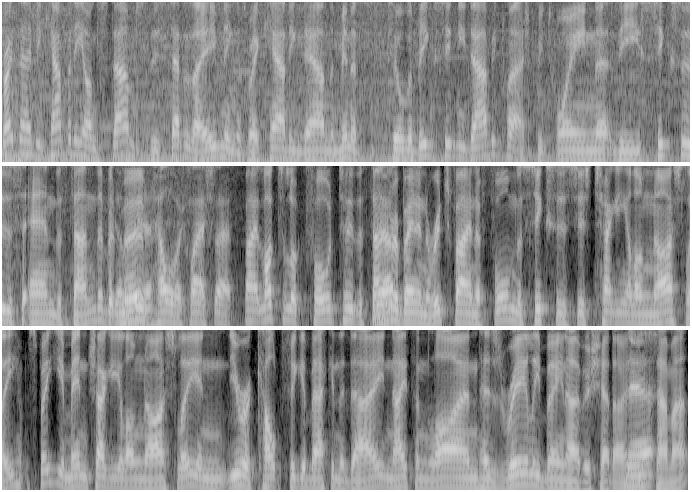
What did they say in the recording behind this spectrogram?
Great to have your company on Stumps this Saturday evening as we're counting down the minutes till the big Sydney Derby clash between the Sixers and the Thunder. But be a hell of a clash that. mate, lot to look forward to. The Thunder Yeah. have been in a rich vein of form. The Sixers just chugging along nicely. Speaking of men chugging along nicely, and you're a cult figure back in the day, Nathan Lyon has rarely been overshadowed Now, this summer.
